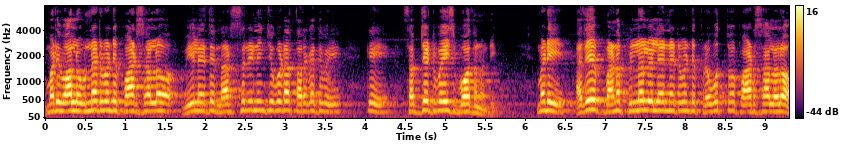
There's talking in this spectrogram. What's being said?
మరి వాళ్ళు ఉన్నటువంటి పాఠశాలలో వీలైతే నర్సరీ నుంచి కూడా తరగతికి సబ్జెక్ట్ వైజ్ బోధన ఉంది మరి అదే మన పిల్లలు లేనటువంటి ప్రభుత్వ పాఠశాలలో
